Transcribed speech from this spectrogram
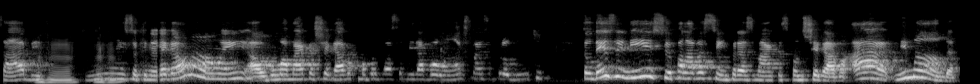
sabe? Uhum, uhum. Hum, isso aqui não é legal não, hein? Alguma marca chegava com uma proposta mirabolante, mas o produto... Então, desde o início, eu falava assim para as marcas, quando chegavam, ah, me manda.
